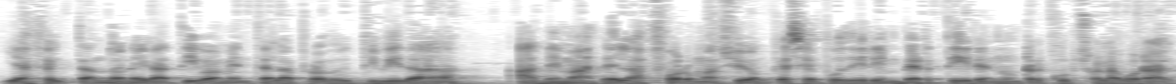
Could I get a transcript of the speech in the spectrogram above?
y afectando negativamente a la productividad, además de la formación que se pudiera invertir en un recurso laboral.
